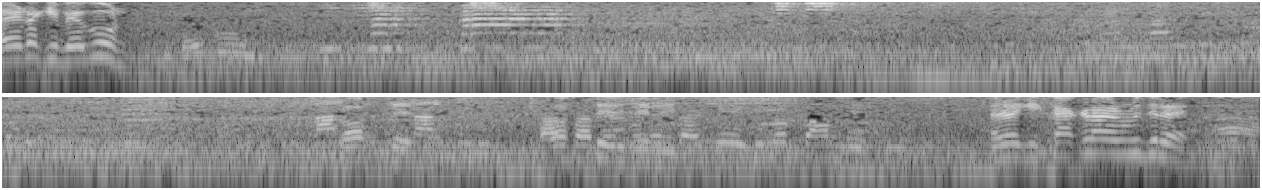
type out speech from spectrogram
আর এটা কি বেগুন? বেগুন। অস্থির অস্থির জিনিস। দাম বেশি। এটা কি কাঁকড়ার ভিতরে? হ্যাঁ।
